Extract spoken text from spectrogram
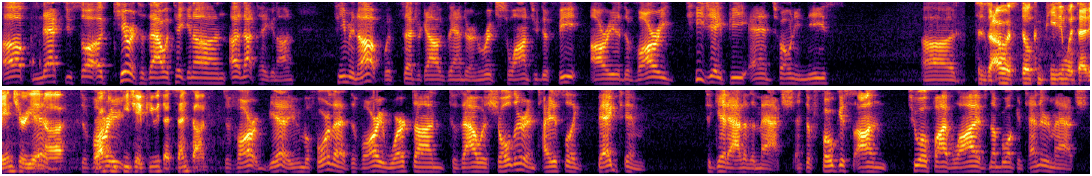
Up next, you saw Akira Tozawa taking on, uh, not taking on, teaming up with Cedric Alexander and Rich Swann to defeat Ariya Daivari, TJP, and Tony Nese. Uh, Tozawa is still competing with that injury and Yeah, uh, rocking Daivari, TJP with that senton. Davar, yeah, even before that, Daivari worked on Tozawa's shoulder, and Titus like begged him to get out of the match and to focus on 205 Live's number one contender match.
